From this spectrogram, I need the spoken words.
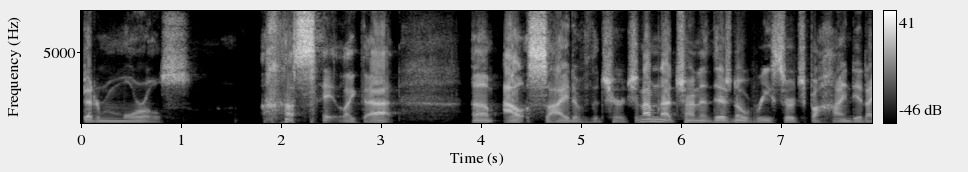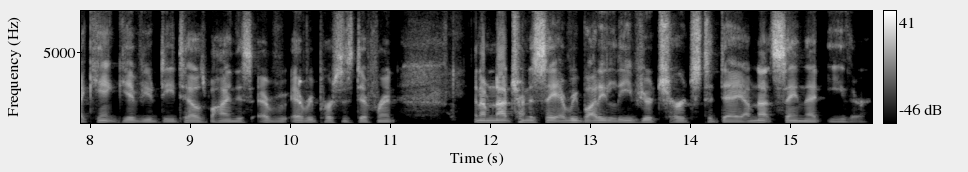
better morals. I'll say it like that um, outside of the church. And I'm not trying to. There's no research behind it. I can't give you details behind this. Every every person's different, and I'm not trying to say everybody leave your church today. I'm not saying that either.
